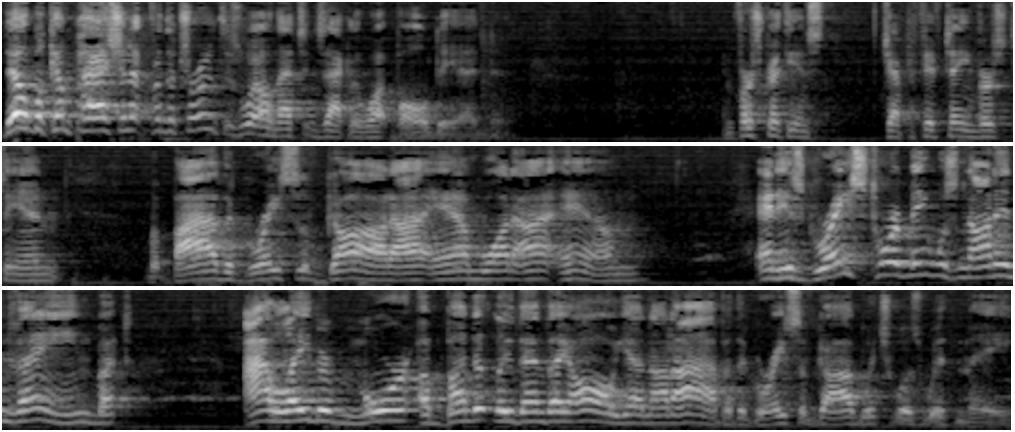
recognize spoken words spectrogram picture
they'll become passionate for the truth as well. And that's exactly what Paul did. In 1 Corinthians chapter 15, verse 10, but by the grace of God I am what I am. And his grace toward me was not in vain, but I labored more abundantly than they all, yet not I, but the grace of God which was with me.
